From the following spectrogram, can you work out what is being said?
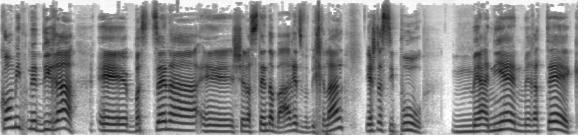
קומית נדירה אה, בסצנה אה, של הסטנדאפ בארץ ובכלל. יש לה סיפור מעניין, מרתק,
